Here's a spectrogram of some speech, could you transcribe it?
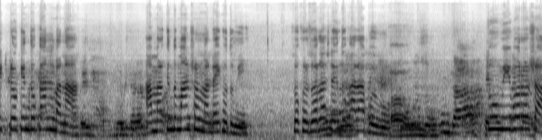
একটু কিন্তু কানবা না। আমার কিন্তু মান সম্মান রাখো তুমি। চোখের জল আসলে কিন্তু খারাপ হইব। তুমি ভরসা।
